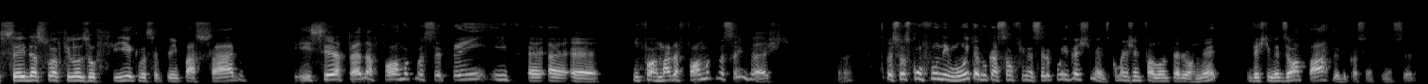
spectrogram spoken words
sei da sua filosofia que você tem passado e sei até da forma que você tem é, é, é, informado a forma que você investe. Né? As pessoas confundem muito a educação financeira com investimentos. Como a gente falou anteriormente, investimentos é uma parte da educação financeira.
